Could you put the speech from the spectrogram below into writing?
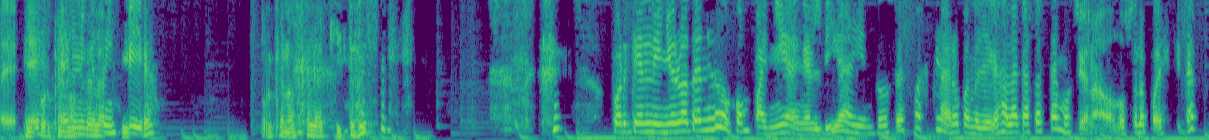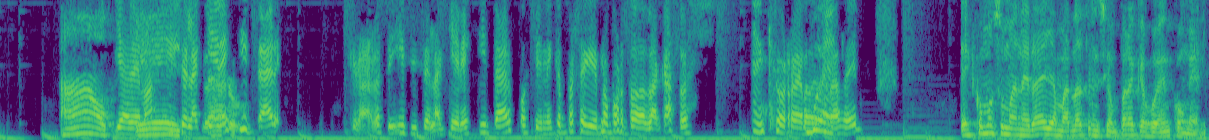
Eh, ¿Y es- por qué el no se niño la se inspira. quitas? ¿Por qué no se la quitas? Porque el niño no ha tenido compañía en el día y entonces, pues claro, cuando llegas a la casa está emocionado, no se la puedes quitar. ah, ok. Y además, si se la claro. quieres quitar, claro, sí, y si se la quieres quitar, pues tienes que perseguirlo por toda la casa. que correr Bueno. detrás de él. Es como su manera de llamar la atención para que jueguen con él.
